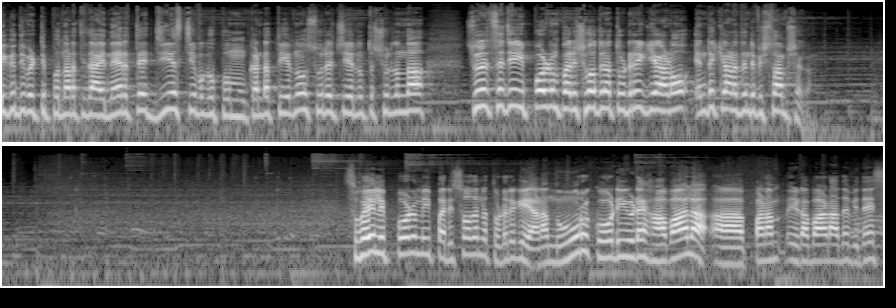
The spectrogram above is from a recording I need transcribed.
നികുതി വെട്ടിപ്പ് നടത്തിയതായി നേരത്തെ ജി എസ് ടി വകുപ്പും കണ്ടെത്തിയിരുന്നു. സുരജ് ചേരുന്നു. തൃശ്ശൂരിൽ നിന്ന് സൂരജ് സജി ഇപ്പോഴും പരിശോധന തുടരുകയാണോ? എന്തൊക്കെയാണ് ഇതിന്റെ വിശദാംശങ്ങൾ? സുഹൈൽ ഇപ്പോഴും ഈ പരിശോധന തുടരുകയാണ്. നൂറ് കോടിയുടെ ഹവാല പണം ഇടപാട് അത് വിദേശ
